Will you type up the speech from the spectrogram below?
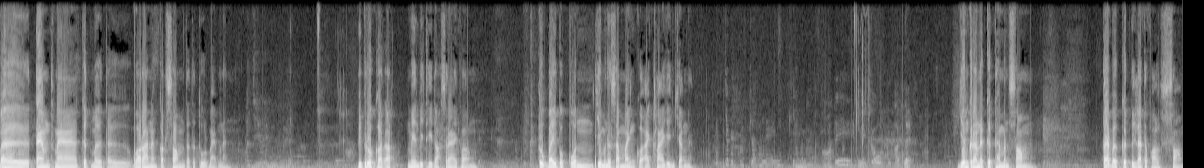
បើតាមអាត្មាគិតមើលទៅបរោះហ្នឹងគាត់សមតែទទួលបែបហ្នឹងពីព្រោះគាត់អត់មានវិធីដោះស្រាយផងទោះបីប្រពន្ធជាមនុស្សសាមញ្ញក៏អាចខ្លាយជាអញ្ចឹងដែរជិះប្រពន្ធចង់លែងខ្ញុំមិនអត់ទេមានកូនអត់ផ្លេចយើងគ្រាន់តែគិតថាមិនសម តែបើគិតពីលទ្ធផលសម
